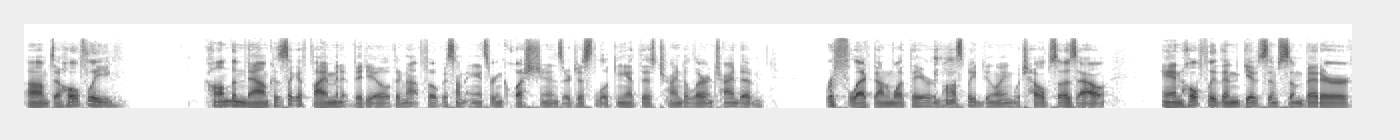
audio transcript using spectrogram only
um, to hopefully calm them down because it's like a five minute video. They're not focused on answering questions. They're just looking at this, trying to learn, trying to reflect on what they are possibly doing, which helps us out. And hopefully, then gives them some better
